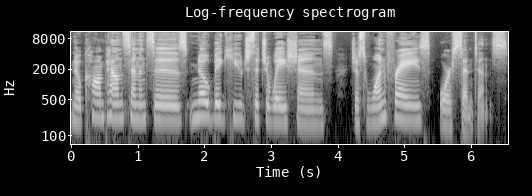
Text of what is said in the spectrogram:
No compound sentences, no big, huge situations, just one phrase or sentence.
